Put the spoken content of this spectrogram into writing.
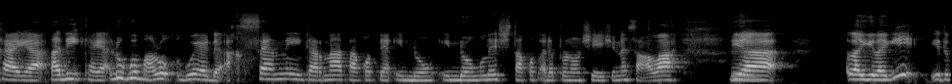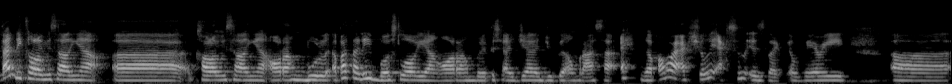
kayak tadi kayak, aduh gue malu, gue ada aksen nih karena takut yang Indong Indonglish, takut ada pronunciationnya salah. Hmm. Ya lagi-lagi itu tadi kalau misalnya uh, kalau misalnya orang bule apa tadi bos lo yang orang British aja juga merasa eh nggak apa-apa actually accent is like a very uh,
